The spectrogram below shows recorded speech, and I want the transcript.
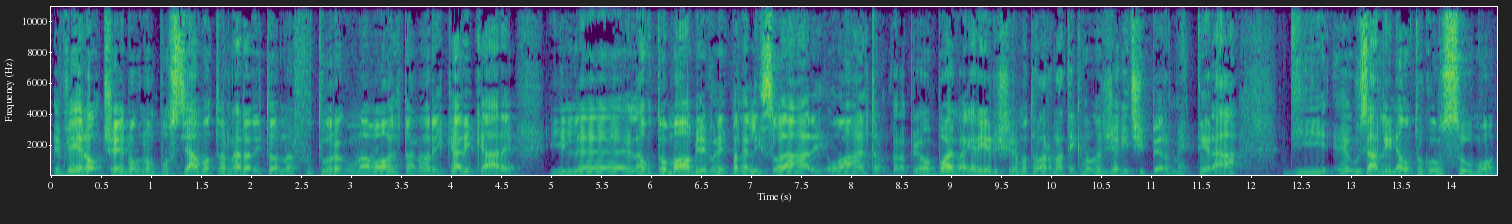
È vero, cioè no, non possiamo tornare al ritorno al futuro come una volta, no? ricaricare il, l'automobile con i pannelli solari o altro, però prima o poi magari riusciremo a trovare una tecnologia che ci permetterà di eh, usarli in autoconsumo,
